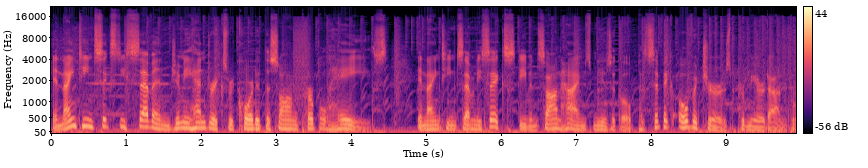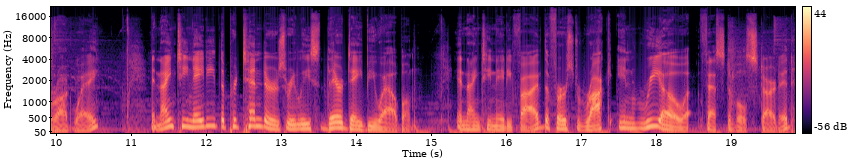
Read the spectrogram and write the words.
In 1967, Jimi Hendrix recorded the song Purple Haze. In 1976, Stephen Sondheim's musical Pacific Overtures premiered on Broadway. In 1980, The Pretenders released their debut album. In 1985, the first Rock in Rio festival started.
